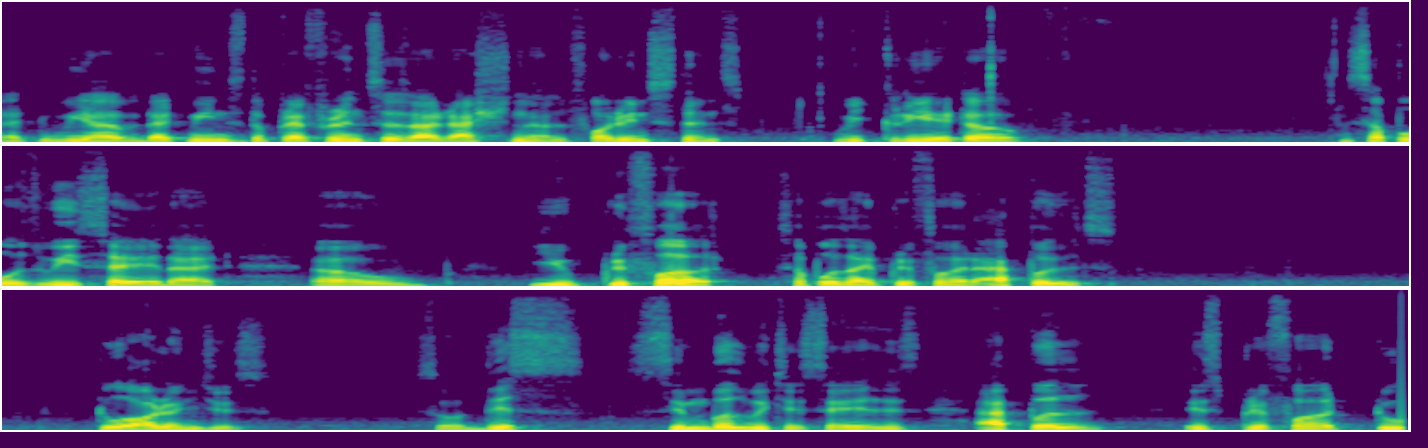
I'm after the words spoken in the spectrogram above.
that we have that means the preferences are rational. For instance, we create a suppose we say that uh, you prefer suppose I prefer apples to oranges. So, this symbol which I say is apple is preferred to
